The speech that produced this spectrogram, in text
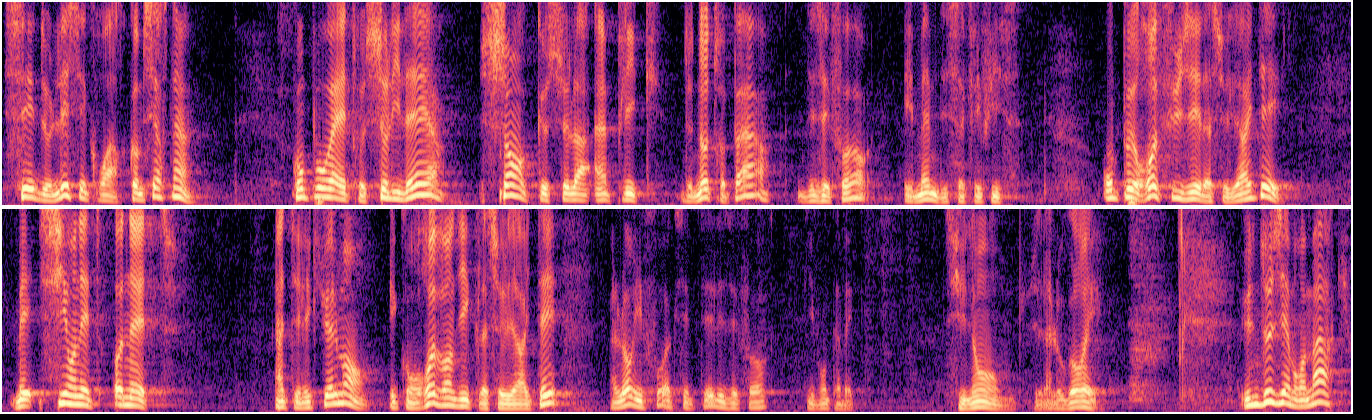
c'est de laisser croire, comme certains, qu'on pourrait être solidaire sans que cela implique de notre part des efforts et même des sacrifices. On peut refuser la solidarité, mais si on est honnête intellectuellement et qu'on revendique la solidarité, alors il faut accepter les efforts qui vont avec. Sinon, c'est la logorée. Une deuxième remarque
